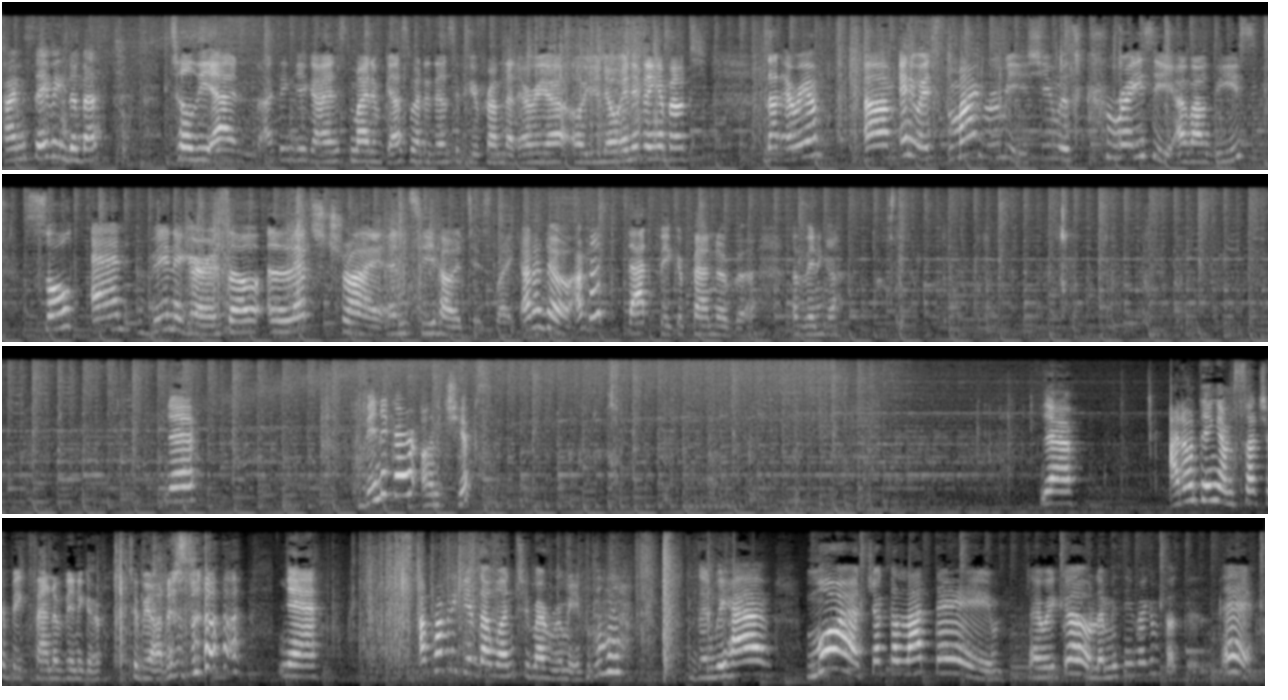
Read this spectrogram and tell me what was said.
I'm saving the best till the end. I think you guys might have guessed what it is if you're from that area or you know anything about that area. Um, anyways my roomie she was crazy about these. Salt and vinegar. So let's try and see how it tastes like. I don't know. I'm not that big a fan of, uh, of vinegar Nah. Vinegar on chips? Yeah. I don't think I'm such a big fan of vinegar, to be honest. yeah. I'll probably give that one to my roomie. then we have more chocolate. There we go. Let me see if I can focus. Hey,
